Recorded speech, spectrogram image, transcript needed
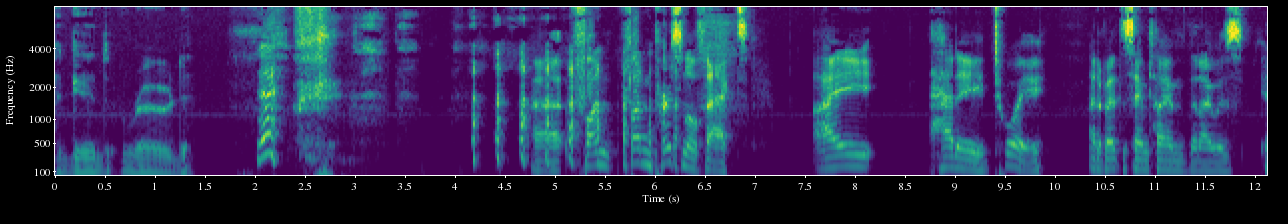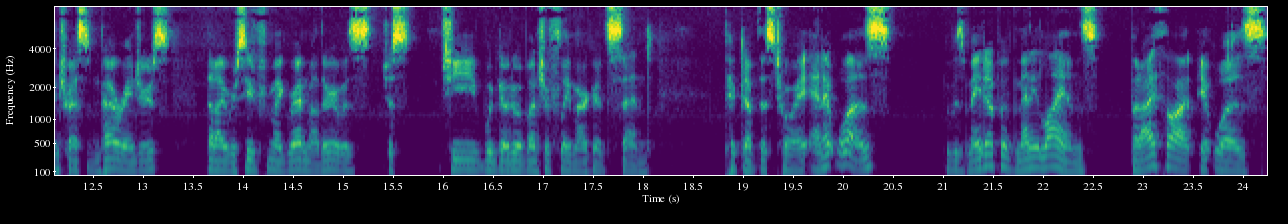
a good road. Uh, fun, fun personal fact. I had a toy at about the same time that I was interested in Power Rangers that I received from my grandmother. It was just she would go to a bunch of flea markets and picked up this toy, and it was it was made up of many lions, but I thought it was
